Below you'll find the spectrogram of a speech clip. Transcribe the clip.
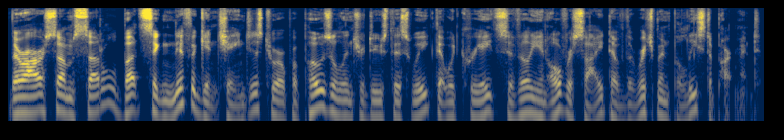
There are some subtle but significant changes to a proposal introduced this week that would create civilian oversight of the Richmond Police Department.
